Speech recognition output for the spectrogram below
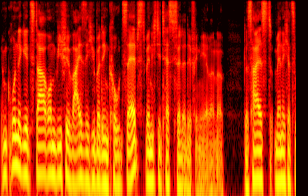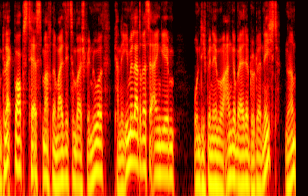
Im Grunde geht es darum, wie viel weiß ich über den Code selbst, wenn ich die Testfälle definiere. Ne? Das heißt, wenn ich jetzt einen Blackbox-Test mache, dann weiß ich zum Beispiel nur, ich kann eine E-Mail-Adresse eingeben und ich bin eben angemeldet oder nicht. Ne?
